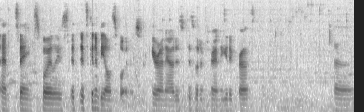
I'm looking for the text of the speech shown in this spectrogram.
And saying spoilers. It, it's gonna be all spoilers from here on out is, is what I'm trying to get across. Uh,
